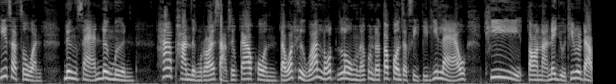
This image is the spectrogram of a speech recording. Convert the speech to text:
ที่สัดส่วน 1 1 0 0 0 5,139 คน แต่ว่าถือว่าลดลงนะคุณรัตพลจาก 4 ปีที่แล้ว ที่ตอนนั้นเนี่ยอยู่ที่ระดับ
